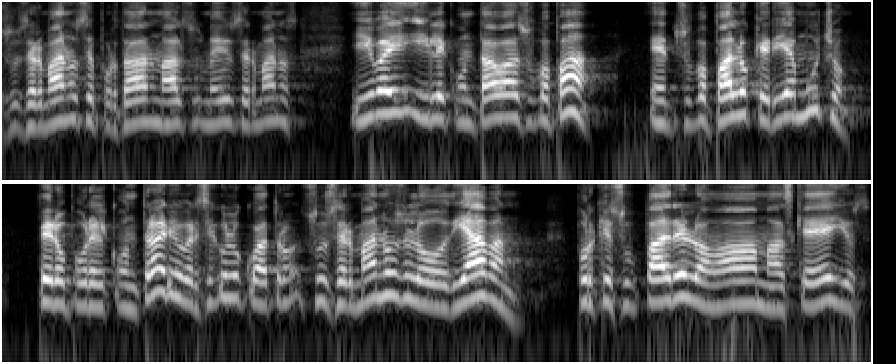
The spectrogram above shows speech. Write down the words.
sus hermanos se portaban mal, sus medios hermanos. Iba y, le contaba a su papá. Eh, su papá lo quería mucho. Pero por el contrario, versículo 4, sus hermanos lo odiaban porque su padre lo amaba más que ellos.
